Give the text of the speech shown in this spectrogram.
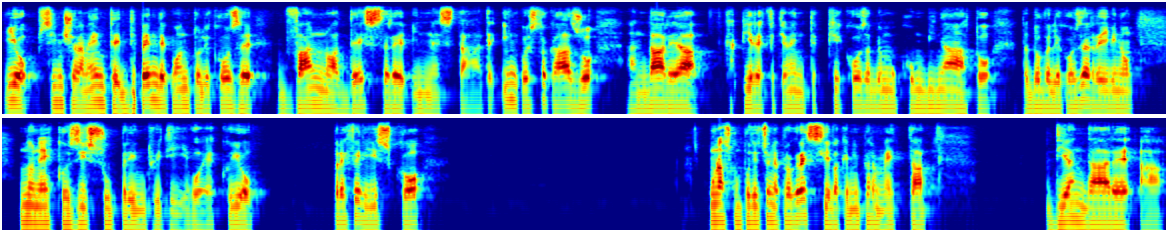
io sinceramente dipende quanto le cose vanno ad essere innestate, in questo caso andare a capire effettivamente che cosa abbiamo combinato, da dove le cose arrivino, non è così super intuitivo, ecco, io preferisco una scomposizione progressiva che mi permetta di andare a,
